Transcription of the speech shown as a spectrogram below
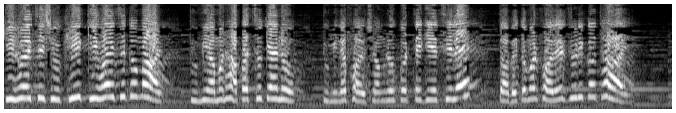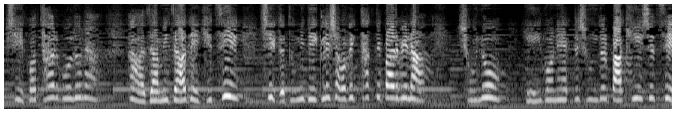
কি হয়েছে সুখী? কি হয়েছে তোমার? তুমি এমন হাঁপাচ্ছ কেন? তুমি না ফল সংগ্রহ করতে গিয়েছিলে? তবে তোমার ফলের ঝুড়ি কোথায়? সে কথা আর বলো না। আজ আমি যা দেখেছি সেটা তুমি দেখলে স্বাভাবিক থাকতে পারবে না। শোনো এই বনে একটা সুন্দর পাখি এসেছে।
